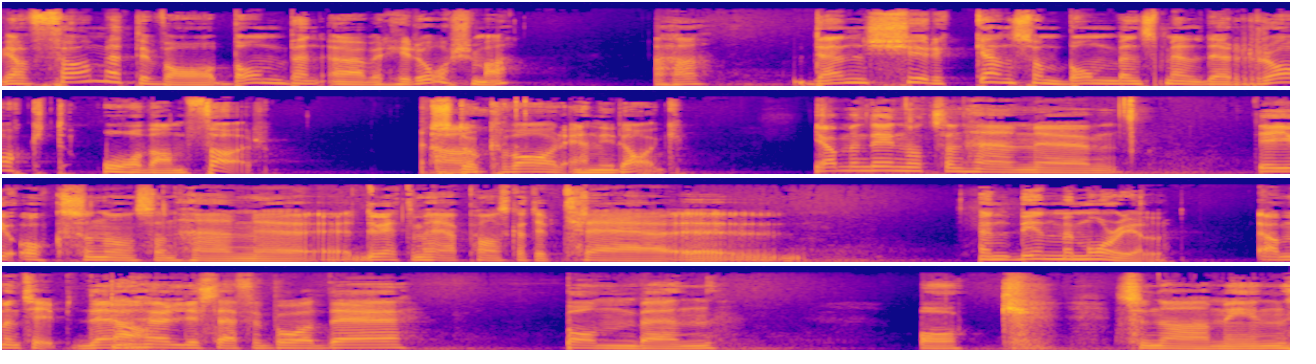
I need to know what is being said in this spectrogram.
jag har för mig att det var bomben över Hiroshima. Aha. Den kyrkan som bomben smällde rakt ovanför Ja. står kvar än idag. Ja, men det är något sån här... eh, Det är ju också någon sån här, eh, du vet de här japanska typ trä... eh, En, det är en memorial. Ja men typ. Den Ja. höll ju här för både bomben och tsunamin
